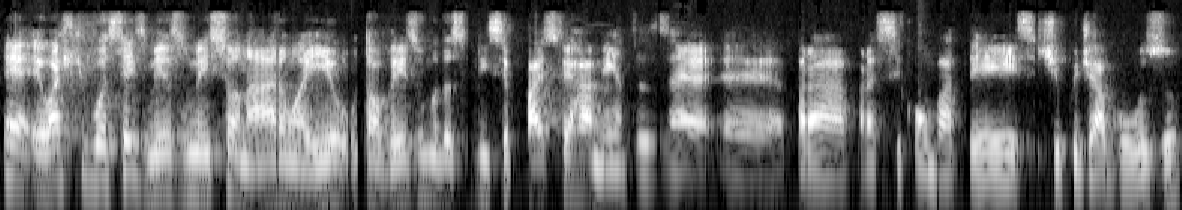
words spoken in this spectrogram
É, eu acho que vocês mesmos mencionaram aí talvez uma das principais ferramentas né, é, para se combater esse tipo de abuso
